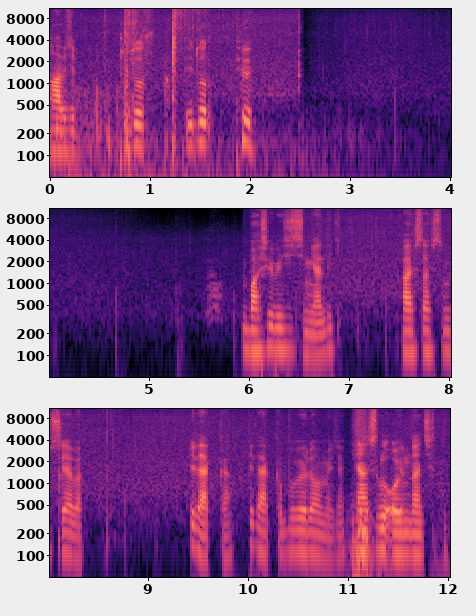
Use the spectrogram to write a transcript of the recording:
Abici bir dur. Bir dur. Püh. Başka bir iş için geldik. Karşılaştığımız şeye bak. Bir dakika. Bir dakika bu böyle olmayacak. Yanlışlıkla oyundan çıktım.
